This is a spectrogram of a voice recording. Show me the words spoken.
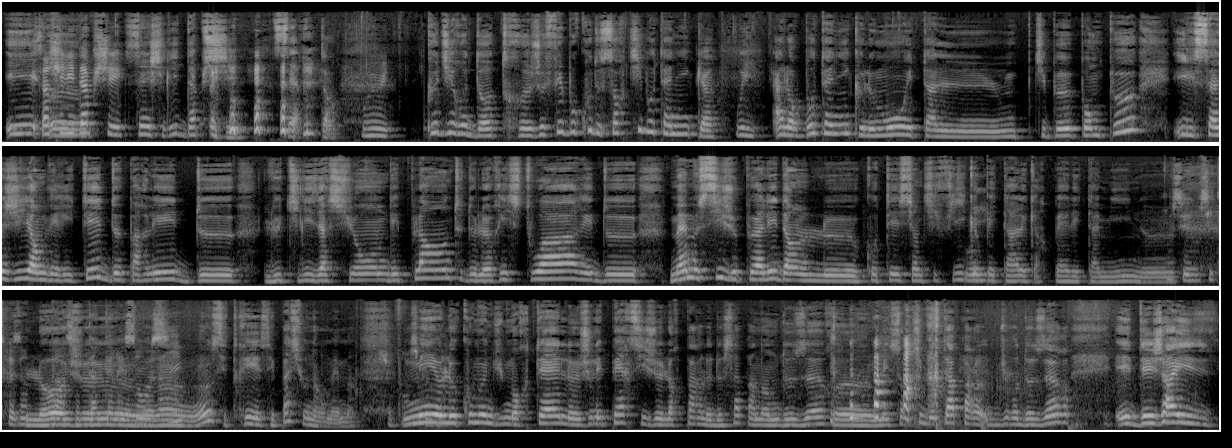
Et, Saint-Chély euh, d'Apché. Saint-Chély d'Apché, certes. Oui, oui. Que dire d'autre? Je fais beaucoup de sorties botaniques. Oui. Alors botanique, le mot est un petit peu pompeux. Il s'agit en vérité de parler de l'utilisation des plantes, de leur histoire et de... Même si je peux aller dans le côté scientifique, Oui. pétales, carpelles, étamines, C'est aussi très c'est intéressant voilà, hein, c'est très, c'est passionnant même. Mais que- euh, le commun du mortel, je les perds si je leur parle de ça pendant deux heures. euh, mes sorties bota par- durent deux heures. Et déjà, ils,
